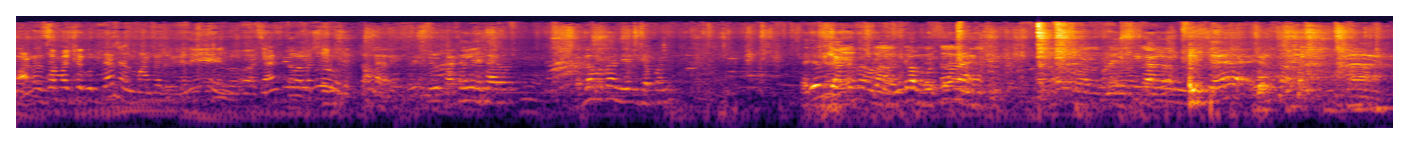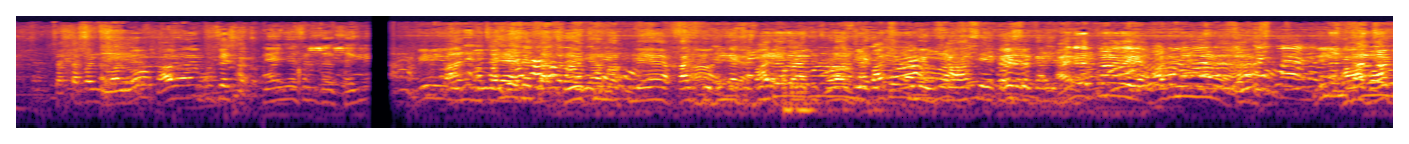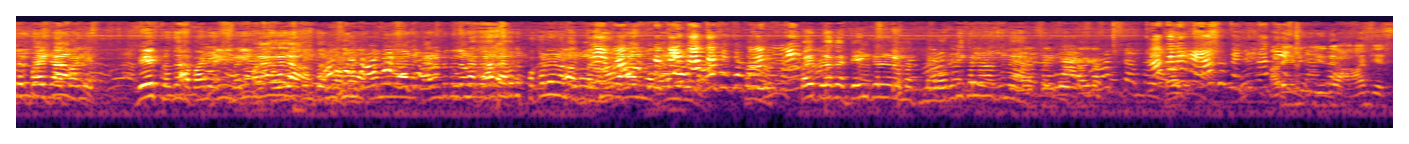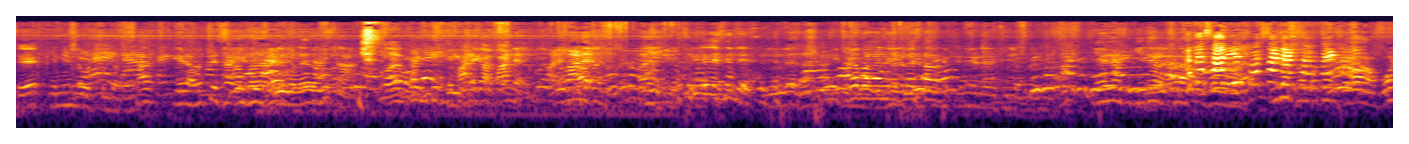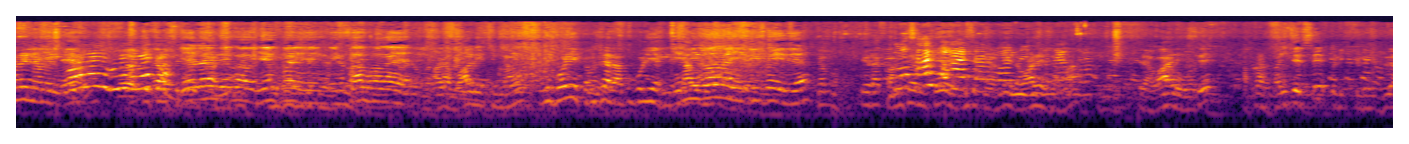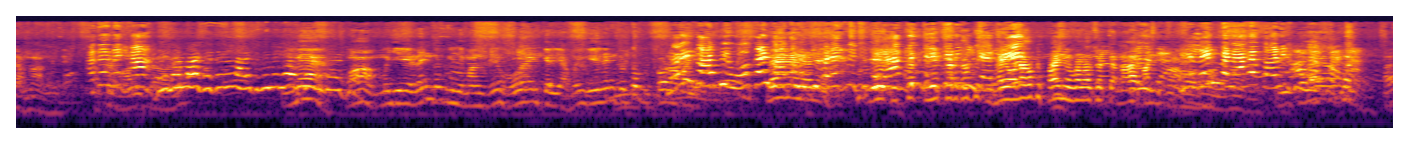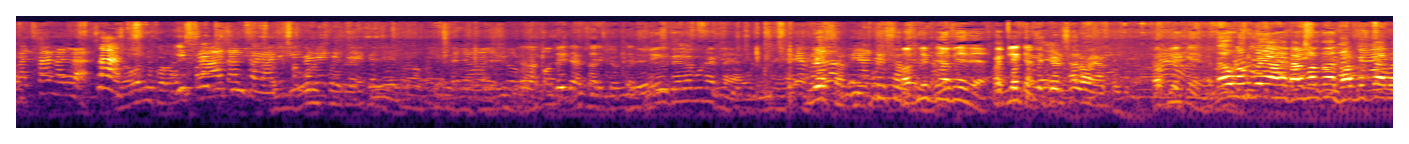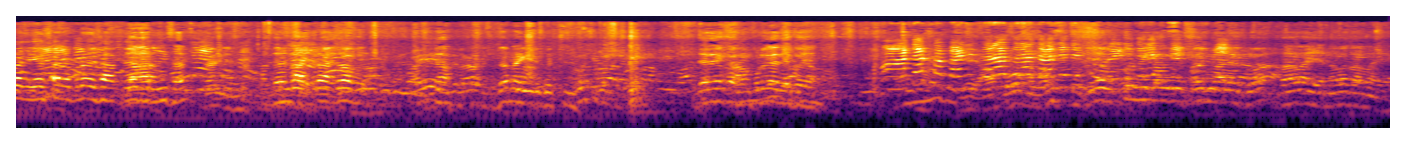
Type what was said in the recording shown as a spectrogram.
Water సమస్య గురించి నేను మాట్లాడదు కానీ శానిటరీ వాళ్ళకు ఎప్పుడు కట్టలు వేశారు ఎట్లా పోతా నేను చెప్పండి అదే జాగ్రత్త ఉండాలి. ఇంకా ముట్టుకోవాలి. మన ఎస్సీ కాలనీ చూస్తే చెత్త బండి వాళ్ళు కాలువనే పూర్తి చేశారు ఏం చేస్తారు సార్ తగిలి మీరు పని చేసే ఆయన చెప్తున్నాడు కదా, వాటర్ మ్యాన్ ఉన్నాడు కదా. నీళ్ళని కాలువలో బయట పెట్టాలి. వేస్ట్ होता है पानी మరి మన కాదు కదా, కొన్ని కరెంటు బిల్లు ఉంటుంది. पकड़ो ना मत पाइप लगा चेंज कर लेना मत ऑलरेडी कर लेना तुम्हें ఆడ ఇది ఇది ఆన్ చేస్తే ఇన్ని నీళ్ళు కొట్టుకుంటారు ये వచ్చి సార్ ये ले देखो एक एक साल हो गया अरे बाल इसी में नहीं बोलिए कमिश्नर आपको बोलिए ये नहीं बोला ये भी कोई है तेरा कमिश्नर को तेरा वाले समा तेरा वाले से अपना पंचायत से पिटिकली हमना नहीं अरे देखना बिना माँ से तेरे लाइट भी नहीं मैं माँ मुझे लाइन तो मुझे मान दे वो लाइन के लिए मैं ये लाइन तो थोड़ा नहीं काम भी वो कर नहीं नहीं ये कर दो भाई होना तो पानी होना तो चला पानी ये लाइन बना है पानी होना ಪಬ್ಲಿಕ್ ಟ್ಯಾಬ್ ಇದೆ ಪಬ್ಲಿಕ್ ಪಬ್ಲಿಕ್ ಪಬ್ಲಿಕ್ ಟ್ಯಾಬ್ ಇದೆ ಸರ್ ಎಪ್ಪಡೋ ಸರ್ देखो हम पुर्गा देखो यार ये ऊपर निकल गई वाले को दादा ये नवा दादा है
